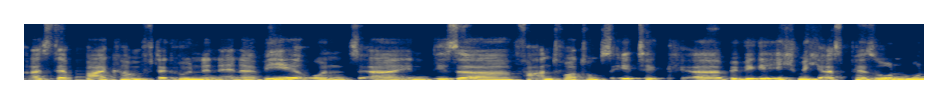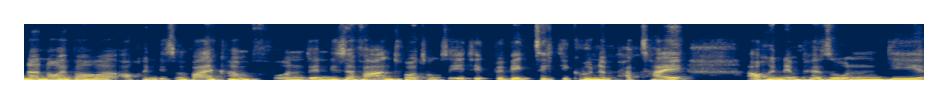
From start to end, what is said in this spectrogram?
als der Wahlkampf der Grünen in NRW. Und äh, in dieser Verantwortungsethik äh, bewege ich mich als Person, Mona Neubauer, auch in diesem Wahlkampf. Und in dieser Verantwortungsethik bewegt sich die Grüne Partei auch in den Personen, die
